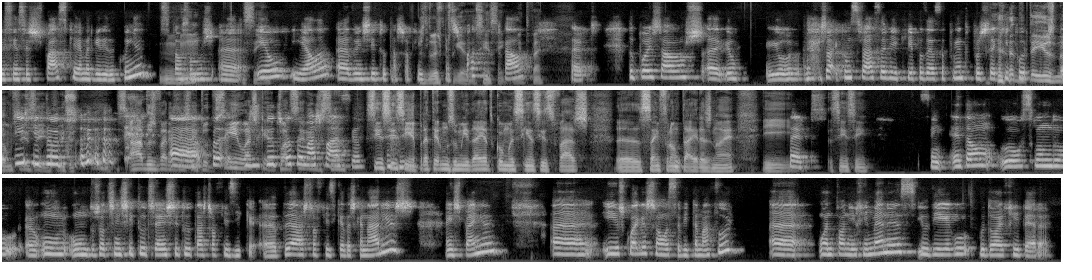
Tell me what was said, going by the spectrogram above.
e Ciências do Espaço, que é a Margarida Cunha. Então, uhum. Então, somos eu e ela, do Instituto de Astrofísica. As duas portuguesas, sim, sim, muito bem. Certo. Depois há uns. eu eu já, como se já sabia que ia fazer essa pergunta, pus aqui por Tem os nomes, institutos. Sim, sim, sim. Ah, dos vários ah, institutos. Sim, eu acho que pode ser mais fácil. Sim, sim, sim, é para termos uma ideia de como a ciência se faz uh, sem fronteiras, não é? E, certo. Sim, sim. Sim, então o segundo, eh, um, um dos outros institutos é o Instituto de Astrofísica, eh, de Astrofísica das Canárias, em Espanha, uh, e os colegas são a Savita Mathur, uh, o António Jiménez e o Diego Godoy Rivera.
